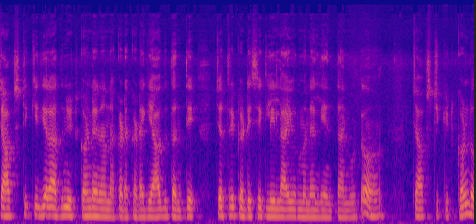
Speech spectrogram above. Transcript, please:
ಚಾಪ್ ಸ್ಟಿಕ್ ಇದೆಯಲ್ಲ, ಅದನ್ನ ಇಟ್ಕೊಂಡೆ ನಾನು ಆ ಕಡೆ ಕಡೆಗೆ. ಯಾವುದು ತಂತಿ ಛತ್ರಿ ಕಡ್ಡಿ ಸಿಗಲಿಲ್ಲ ಇವ್ರ ಮನೆಯಲ್ಲಿ ಅಂತ ಅಂದ್ಬಿಟ್ಟು ಚಾಪ್ ಸ್ಟಿಕ್ ಇಟ್ಕೊಂಡು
